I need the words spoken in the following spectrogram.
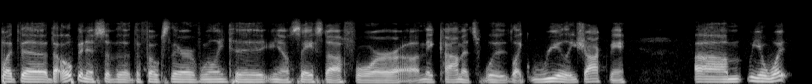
but the the openness of the the folks there of willing to you know say stuff or uh, make comments would like really shocked me. Um, you know what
